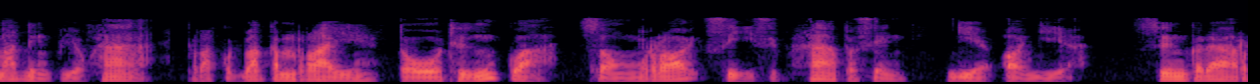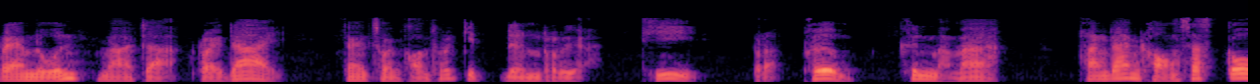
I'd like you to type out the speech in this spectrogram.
มาส1ปี65ปรากฏว่ากำไรโตถึงกว่า 245% year on year ซึ่งก็ได้แรงหนุนมาจากรายได้ในส่วนของธุรกิจเดินเรือที่ปรับเพิ่มขึ้นมามาก ทางด้านของ s a s c o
